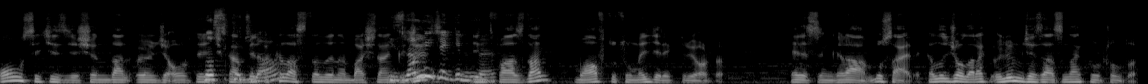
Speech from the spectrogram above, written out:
18 yaşından önce ortaya Nasıl çıkan bir akıl hastalığının başlangıcı infazdan muaf tutulmayı gerektiriyordu. Harrison Graham bu sayede kalıcı olarak ölüm cezasından kurtuldu.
